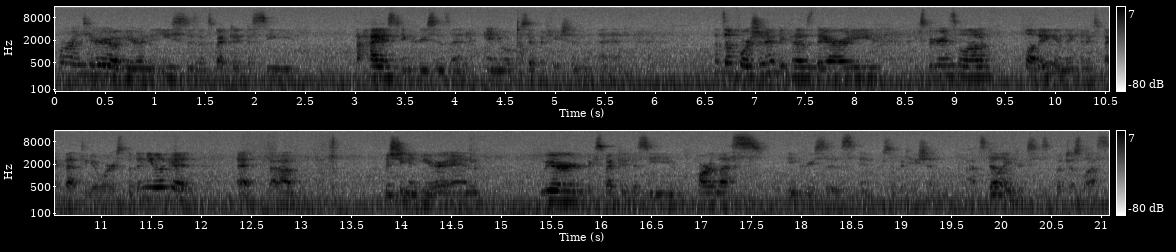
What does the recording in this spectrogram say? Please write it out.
poor Ontario here in the east is expected to see the highest increases in annual precipitation. And that's unfortunate because they already experience a lot of flooding and they can expect that to get worse. But then you look at, at uh, Michigan here and we are expected to see far less increases in precipitation. Uh, still increases, but just less.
